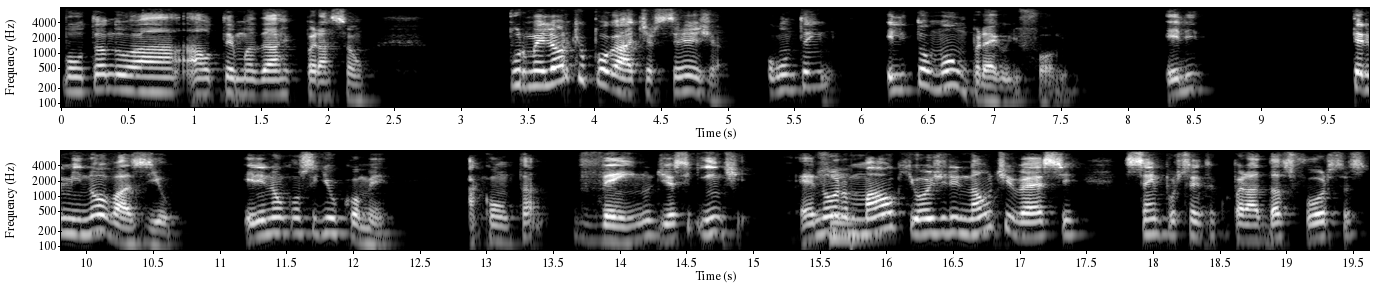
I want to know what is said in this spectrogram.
voltando a, ao tema da recuperação, por melhor que o Pogacar seja, ontem ele tomou um prego de fome. Ele terminou vazio. Ele não conseguiu comer. A conta vem no dia seguinte. É Sim. normal que hoje ele não tivesse 100% recuperado das forças,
